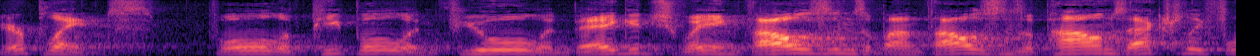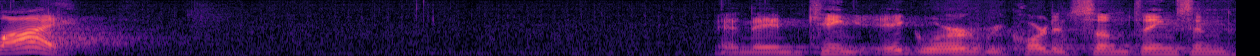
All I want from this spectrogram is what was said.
Airplanes full of people and fuel and baggage weighing thousands upon thousands of pounds actually fly. And then King Agur recorded some things in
